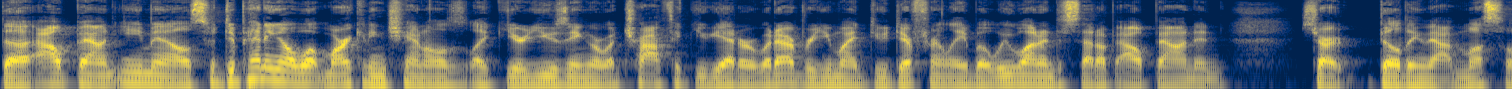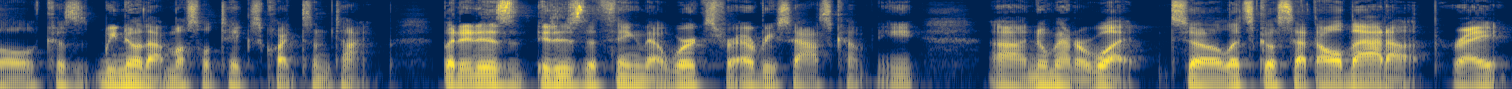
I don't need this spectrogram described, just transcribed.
the outbound emails. So depending on what marketing channels like you're using or what traffic you get or whatever, you might do differently. But we wanted to set up outbound and start building that muscle because we know that muscle takes quite some time. But it is it is the thing that works for every SaaS company, uh, no matter what. So let's go set all that up, right?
